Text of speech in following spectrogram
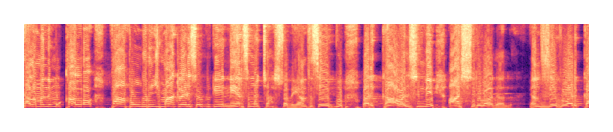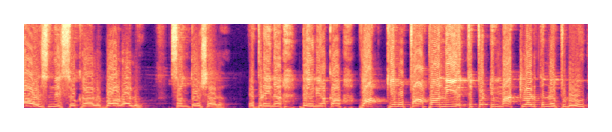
చాలామంది ముఖాల్లో పాపం గురించి మాట్లాడేసేపటికి నీరసం వచ్చేస్తుంది. ఎంతసేపు వారికి కావాల్సింది ఆశీర్వాదాలు ఎంతసేపు వారికి కావాల్సింది సుఖాలు భోగాలు సంతోషాలు. ఎప్పుడైనా దేవుని యొక్క వాక్యము పాపాన్ని ఎత్తుపట్టి మాట్లాడుతున్నప్పుడు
